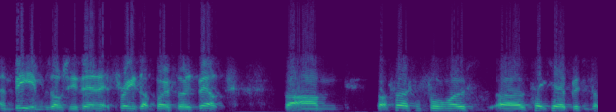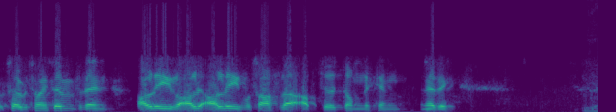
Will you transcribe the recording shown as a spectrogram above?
and beat him because obviously then it frees up both those belts. But um, but first and foremost, uh, take care of business October 27th, and then I'll leave I'll, I'll leave what's after that up to Dominic and, and Eddie. Yeah,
